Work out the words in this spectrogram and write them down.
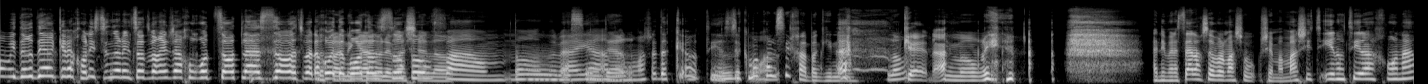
הוא מידרדר, כי אנחנו ניסינו למצוא דברים שאנחנו רוצות לעשות, ואנחנו נכון, מדברות על סופר. פארם. אה, זה בעיה, בסדר. זה ממש מדכא אותי. זה כמו כל. שיחה בגינה, לא? כן? עם ההורים. אני מנסה לחשוב על משהו שממש הטעין אותי לאחרונה.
